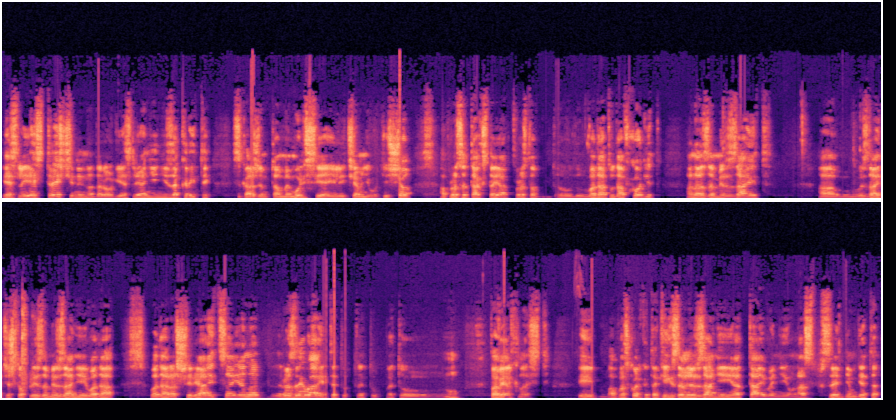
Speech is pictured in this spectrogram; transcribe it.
Если есть трещины на дороге, если они не закрыты, скажем, там эмульсия или чем-нибудь еще, а просто так стоят, просто вода туда входит, она замерзает, вы знаете, что при замерзании вода, вода расширяется, и она разрывает эту, эту, эту ну, поверхность. И а поскольку таких замерзаний и оттаиваний у нас в среднем где-то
